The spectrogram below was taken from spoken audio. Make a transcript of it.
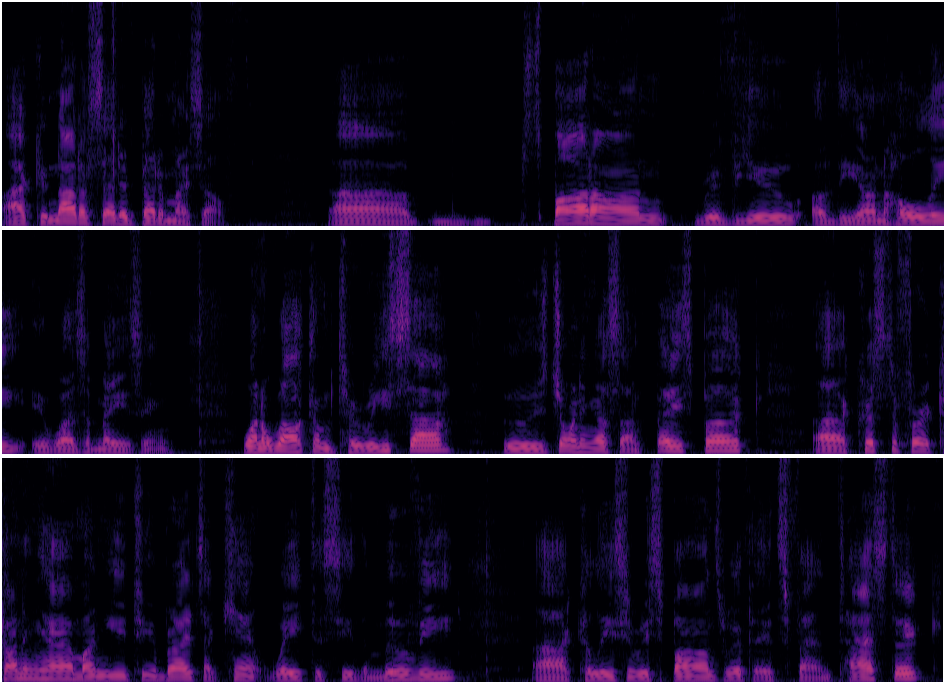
I could not have said it better myself. Uh, spot on review of The Unholy. It was amazing. Want to welcome Teresa, who's joining us on Facebook. Uh, Christopher Cunningham on YouTube writes, I can't wait to see the movie. Uh, Khaleesi responds with, It's fantastic.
